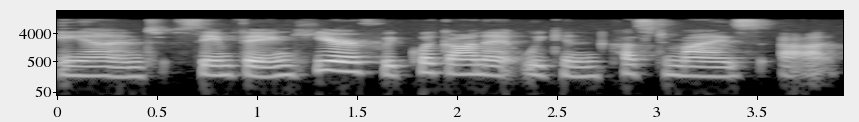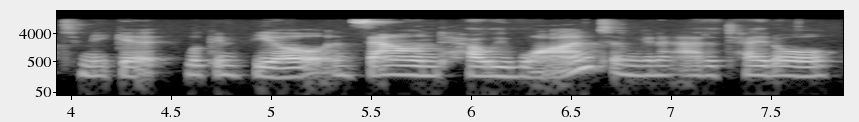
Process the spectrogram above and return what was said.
And same thing here, if we click on it, we can customize uh, to make it look and feel and sound how we want. I'm gonna add a title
